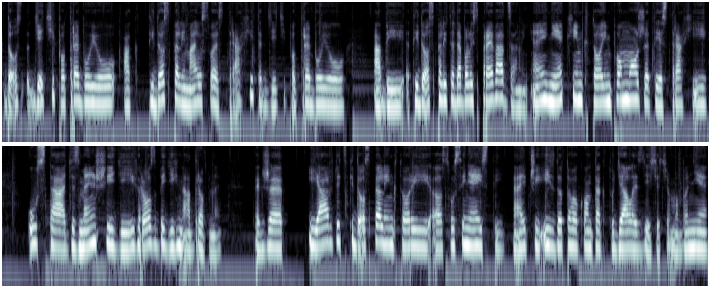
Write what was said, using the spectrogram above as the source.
Do, deti potrebujú, ak tí dospelí majú svoje strachy, tak deti potrebujú aby tí dospelí teda boli sprevádzaní. Ej? Niekým, kto im pomôže tie strachy ustať, zmenšiť ich, rozbiť ich na drobné. Takže ja vždycky dospelým, ktorí e, sú si neistí, aj, či ísť do toho kontaktu ďalej s dieťaťom, alebo nie.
